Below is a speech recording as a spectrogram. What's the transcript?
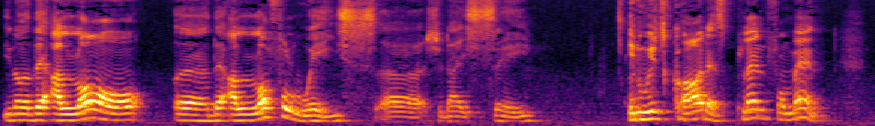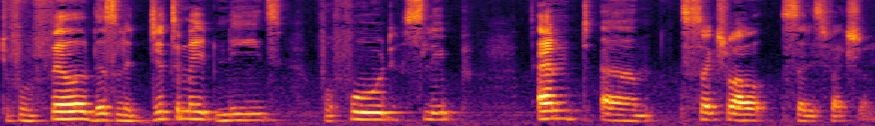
you know, there are law, uh, there are lawful ways, uh, should I say, in which God has planned for men to fulfill these legitimate needs for food, sleep, and um, sexual satisfaction.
